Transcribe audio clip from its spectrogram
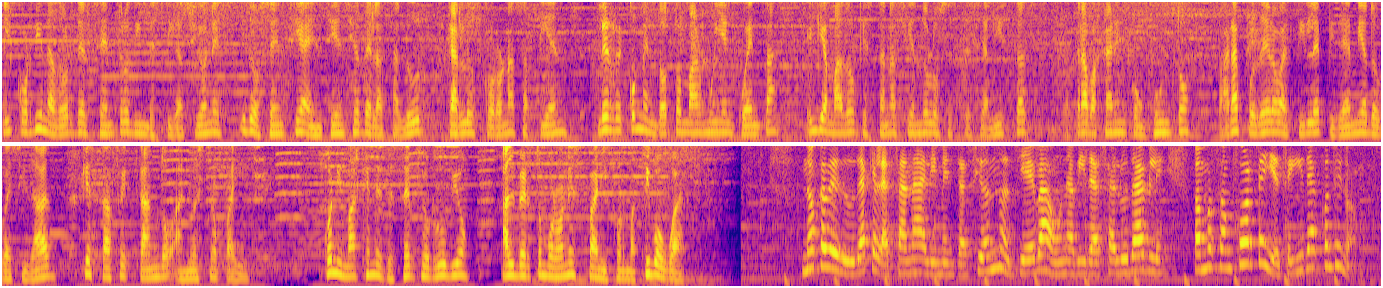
el coordinador del Centro de Investigaciones y Docencia en Ciencias de la Salud, Carlos Corona Sapien, le recomendó tomar muy en cuenta el llamado que están haciendo los especialistas a trabajar en conjunto para poder abatir la epidemia de obesidad que está afectando a nuestro país. Con imágenes de Sergio Rubio, Alberto Morones para Informativo UAS. No cabe duda que la sana alimentación nos lleva a una vida saludable. Vamos a un corte y enseguida continuamos.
